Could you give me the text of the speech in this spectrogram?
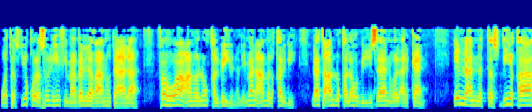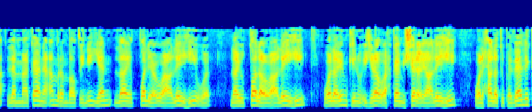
وتصديق رسوله فيما بلغ عنه تعالى فهو عمل قلبي. الإيمان عمل قلبي لا تعلق له باللسان والأركان. إلا أن التصديق لما كان أمرا باطنيا لا يطلع عليه ولا يطلع عليه ولا يمكن إجراء أحكام الشرع عليه والحالة كذلك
